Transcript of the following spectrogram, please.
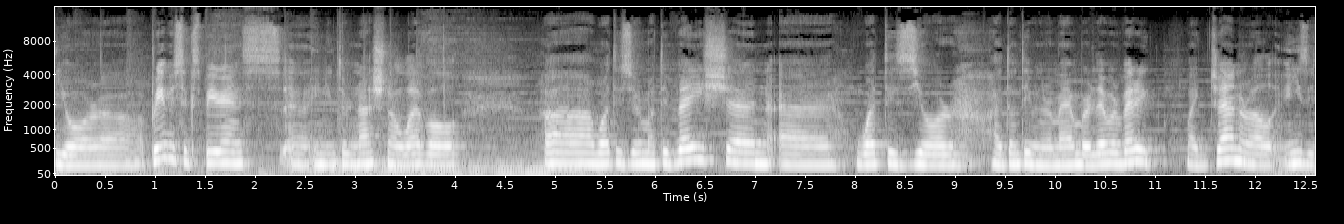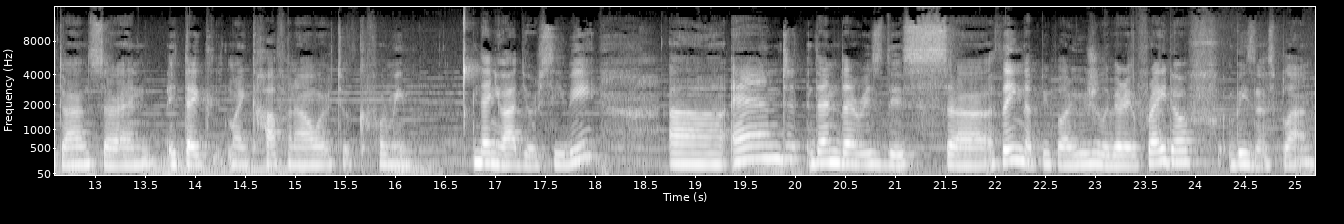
your uh, previous experience uh, in international level uh, what is your motivation uh, what is your i don't even remember they were very like general easy to answer and it takes like half an hour took for me. Then you add your cv uh, and then there is this uh, thing that people are usually very afraid of business plan.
